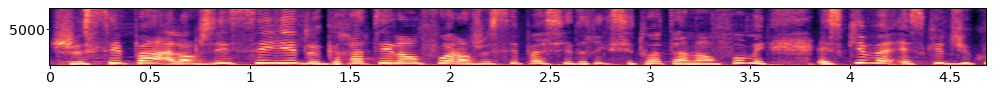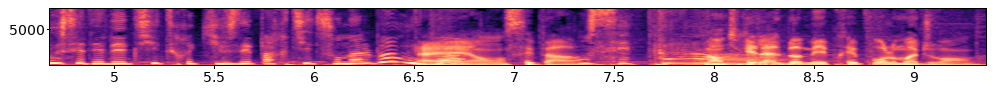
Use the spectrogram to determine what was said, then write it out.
Je sais pas. Alors j'ai essayé de gratter l'info. Alors je sais pas Cédric si toi t'as l'info, mais est-ce que est-ce que du coup c'était des titres qui faisaient partie de son album ou Eh, pas on sait pas. On sait pas. Mais en tout cas, l'album est prêt pour le mois de juin. hein.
